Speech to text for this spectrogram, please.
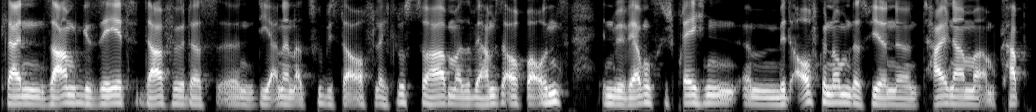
kleinen Samen gesät dafür, dass äh, die anderen Azubis da auch vielleicht Lust zu haben. Also wir haben es auch bei uns in Bewerbungsgesprächen ähm, mit aufgenommen, dass wir eine Teilnahme am Cup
